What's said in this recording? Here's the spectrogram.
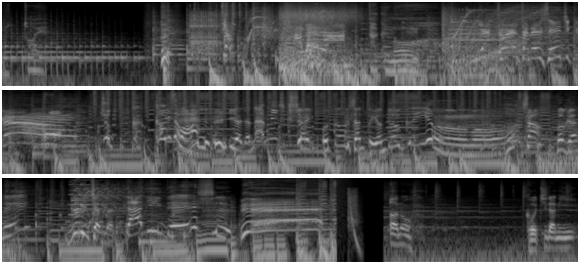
一体？もやっと会えたね聖司君ちょ神様？嫌じゃな水臭いお父さんと呼んでおくれよ。もう。さあ僕はねグリちゃんの daddy です。えー、あのこちらに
